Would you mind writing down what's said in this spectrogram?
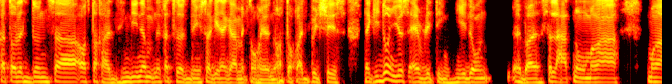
katulad dun sa AutoCAD, hindi naman katulad dun sa ginagamit ko ngayon, AutoCAD, which is like you don't use everything. You don't, diba, sa lahat ng mga mga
